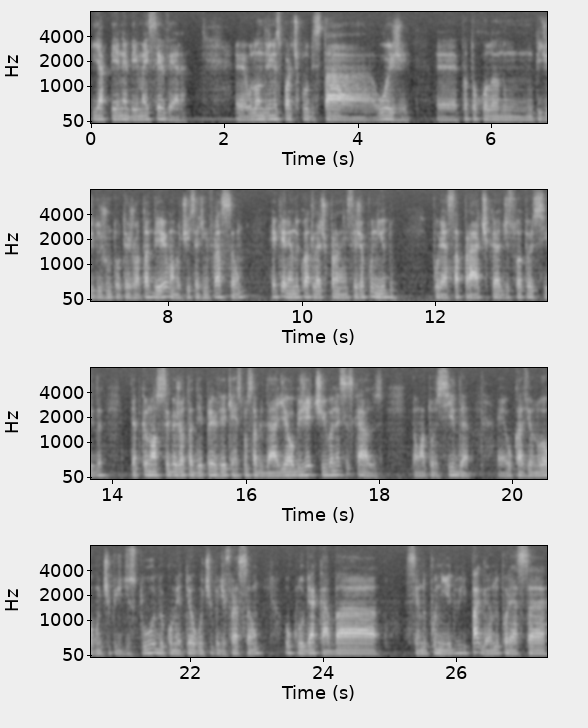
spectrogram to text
e a pena é bem mais severa. É, o Londrina Esporte Clube está hoje é, protocolando um, um, pedido junto ao TJD, uma notícia de infração, requerendo que o Atlético Paranaense seja punido por essa prática de sua torcida, até porque o nosso CBJD prevê que a responsabilidade é objetiva nesses casos. Então, a torcida é, ocasionou algum tipo de distúrbio, cometeu algum tipo de infração, o clube acaba sendo punido e pagando por essa,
